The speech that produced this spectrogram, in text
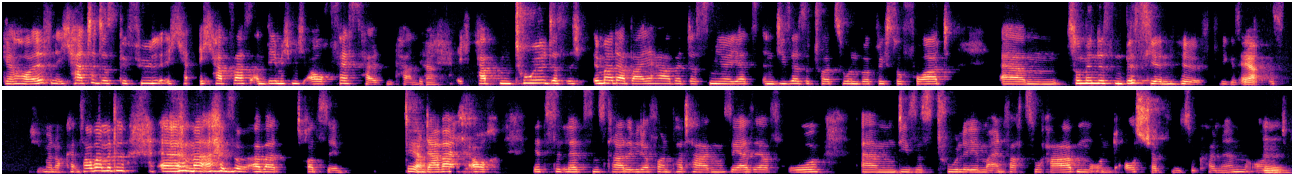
geholfen. Ich hatte das Gefühl, ich, ich habe was, an dem ich mich auch festhalten kann. Ja. Ich habe ein Tool, das ich immer dabei habe, das mir jetzt in dieser Situation wirklich sofort ähm, zumindest ein bisschen hilft. Wie gesagt, ja. ist immer noch kein Zaubermittel, ähm, also, aber trotzdem. Ja. Und da war ich auch jetzt letztens gerade wieder vor ein paar Tagen sehr, sehr froh, ähm, dieses Tool eben einfach zu haben und ausschöpfen zu können. Und mhm.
